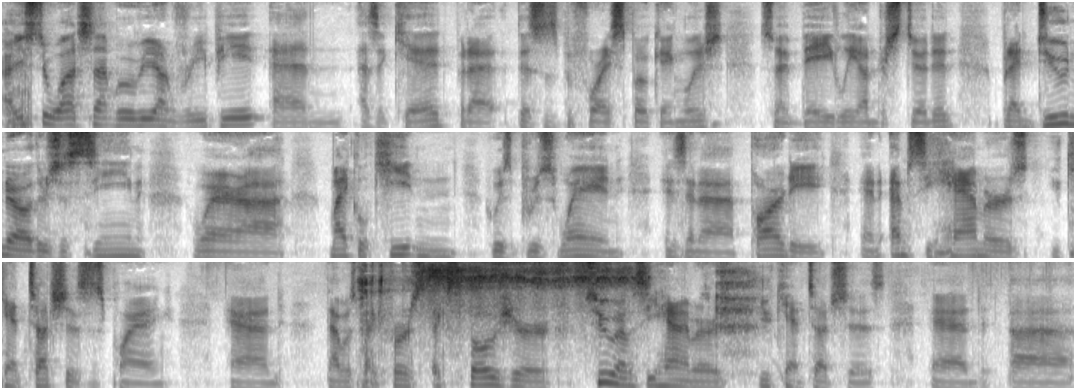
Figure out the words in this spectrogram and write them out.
I used to watch that movie on repeat and as a kid, but I, this was before I spoke English, so I vaguely understood it. But I do know there's a scene where uh, Michael Keaton, who is Bruce Wayne, is in a party and MC Hammer's "You Can't Touch This" is playing, and that was my first exposure to MC Hammer's "You Can't Touch This," and uh,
